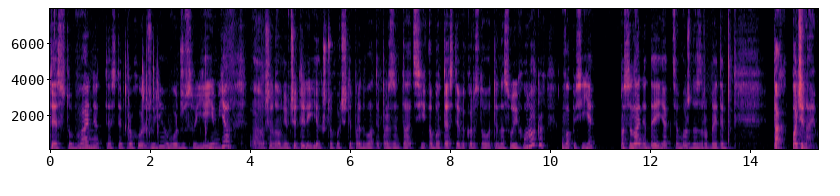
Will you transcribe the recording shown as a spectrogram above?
тестування, тести проходжу я, вводжу своє ім'я. Шановні вчителі, якщо хочете придбати презентації або тести використовувати на своїх уроках, в описі є посилання, де і як це можна зробити. Так, починаємо.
